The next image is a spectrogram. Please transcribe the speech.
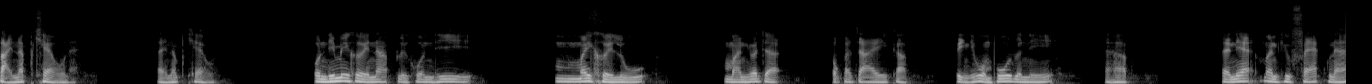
สายนับแคลนะ สายนับแคล คนที่ไม่เคยนับหรือคนที่ไม่เคยรู้ มันก็จะตกใจกับสิ่งที่ผมพูดวันนี้นะครับ แต่เนี้ยมันคือแฟกต์นะ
